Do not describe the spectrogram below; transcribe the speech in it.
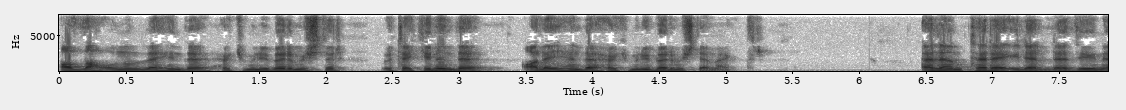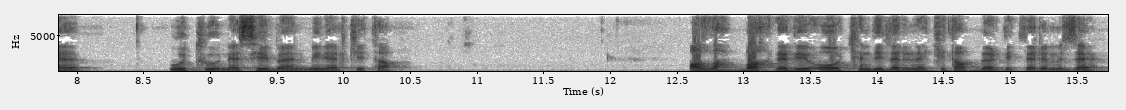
Allah onun lehinde hükmünü vermiştir. Ötekinin de aleyhinde hükmünü vermiş demektir. Elem tere ilellezine utu nesiben minel kitap. Allah bak dedi o kendilerine kitap verdiklerimize,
